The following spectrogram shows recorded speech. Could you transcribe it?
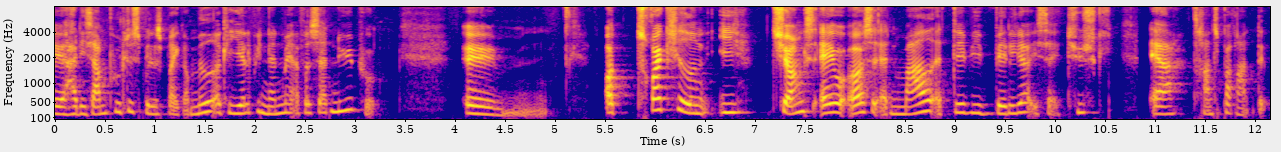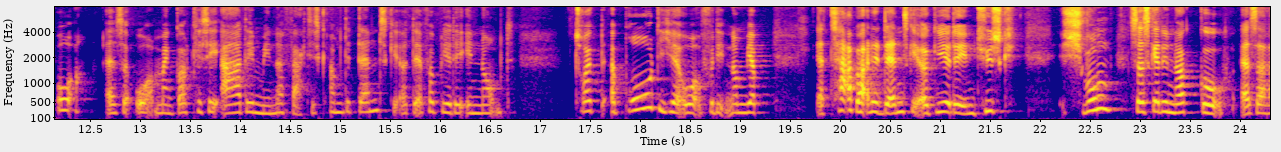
øh, har de samme puslespilsbrikker med, og kan hjælpe hinanden med at få sat nye på. Øh, og trygheden i chunks er jo også, at meget af det, vi vælger, især i tysk, er transparente ord. Altså ord, man godt kan se, at ah, det minder faktisk om det danske, og derfor bliver det enormt trygt at bruge de her ord, fordi når jeg, jeg tager bare det danske og giver det en tysk svung, så skal det nok gå. Altså,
